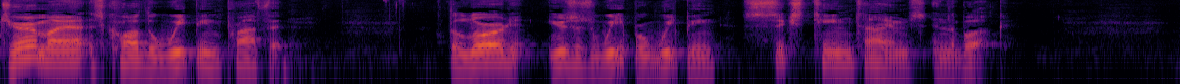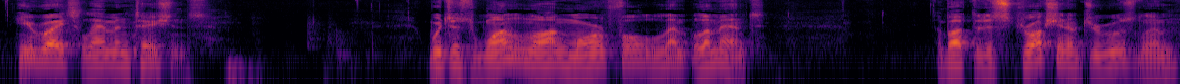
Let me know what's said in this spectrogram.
Jeremiah is called the weeping prophet. The Lord uses weep or weeping 16 times in the book. He writes Lamentations, which is one long mournful lament about the destruction of Jerusalem,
